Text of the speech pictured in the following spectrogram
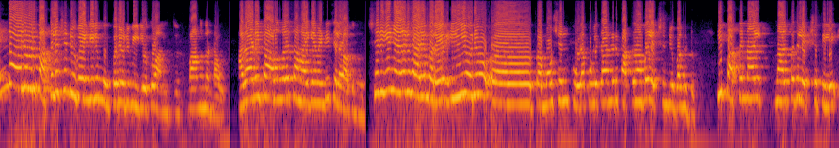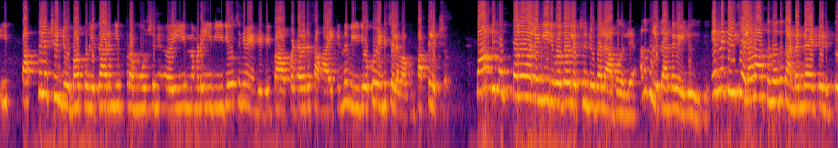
എന്തായാലും ഒരു പത്ത് ലക്ഷം രൂപയെങ്കിലും മുപ്പത് ഒരു വീഡിയോക്ക് വാങ്ങി വാങ്ങുന്നുണ്ടാവും. അതാണ് ഈ പാവങ്ങളെ സഹായിക്കാൻ വേണ്ടി ചെലവാക്കുന്നത്. ശരിക്കും ഞാനൊരു കാര്യം പറയാം. ഈ ഒരു പ്രൊമോഷൻ കൂടെ പുള്ളിക്കാരന് ഒരു പത്ത് നാൽപ്പത് ലക്ഷം രൂപ കിട്ടും. ഈ പത്ത് നാൽപ്പത് ലക്ഷത്തിൽ ഈ പത്ത് ലക്ഷം രൂപ പുള്ളിക്കാരൻ ഈ പ്രൊമോഷൻ ഈ നമ്മുടെ ഈ വീഡിയോസിന് വേണ്ടിയിട്ട് ഈ പാവപ്പെട്ടവരെ സഹായിക്കുന്ന വീഡിയോക്ക് വേണ്ടി ചിലവാക്കും. പത്ത് ലക്ഷം. ബാക്കി മുപ്പതോ അല്ലെങ്കിൽ ഇരുപതോ ലക്ഷം രൂപ ലാഭമല്ലേ? അത് പുള്ളിക്കാരന്റെ കയ്യിൽ ഇരിക്കും എന്നിട്ട് ഈ ചെലവാക്കുന്നത് കണ്ടന്റായിട്ട് എടുത്ത്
